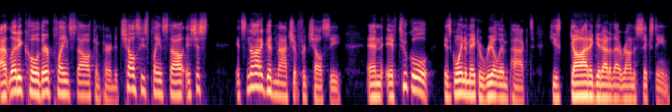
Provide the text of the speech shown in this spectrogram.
Atletico, their playing style compared to Chelsea's playing style, it's just it's not a good matchup for Chelsea. And if Tuchel is going to make a real impact, he's got to get out of that round of 16.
